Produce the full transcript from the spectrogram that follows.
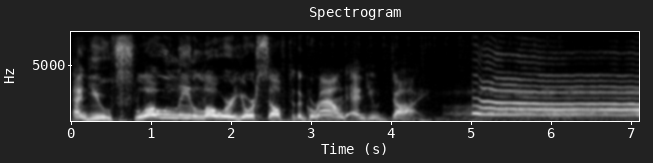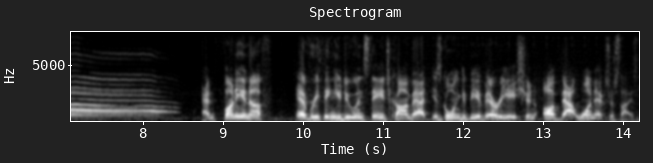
And you slowly lower yourself to the ground and you die. And funny enough, everything you do in stage combat is going to be a variation of that one exercise,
